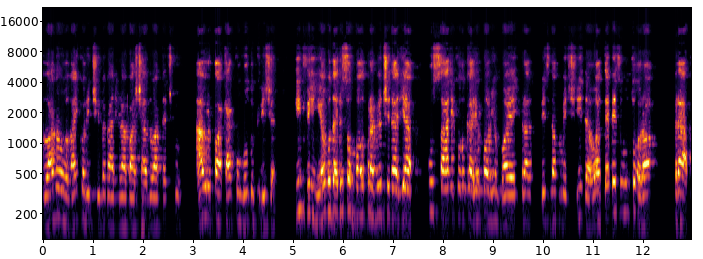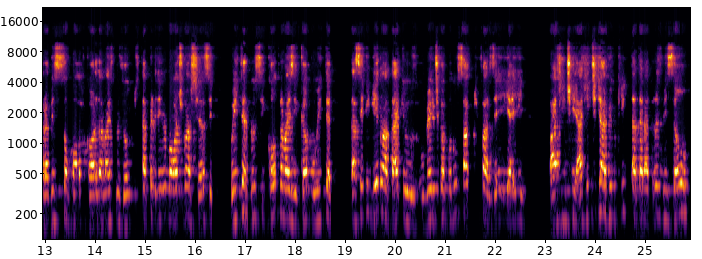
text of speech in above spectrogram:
lá, no, lá em Curitiba, na Arena Baixada, o Atlético abre o placar com o gol do Christian. Enfim, eu mudaria o São Paulo para mim, eu tiraria o Sara e colocaria o Paulinho Boy aí para ver se dá uma mexida, ou até mesmo o Toró para ver se o São Paulo acorda mais pro jogo, que está perdendo uma ótima chance. O Inter não se encontra mais em campo, o Inter tá sem ninguém no ataque, o, o meio de campo não sabe o que fazer, e aí a gente, a gente já viu que tá até na transmissão,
